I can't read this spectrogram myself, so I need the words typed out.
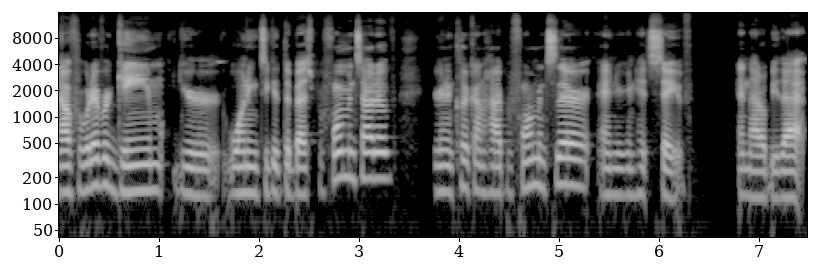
Now, for whatever game you're wanting to get the best performance out of, you're going to click on high performance there and you're going to hit save. And that'll be that.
